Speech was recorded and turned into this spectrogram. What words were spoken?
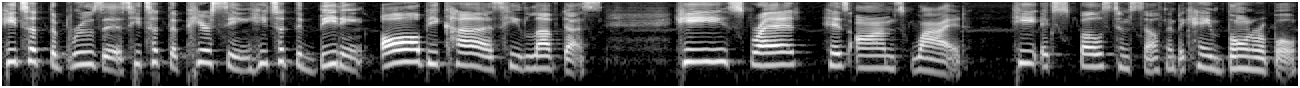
He took the bruises, he took the piercing, he took the beating, all because he loved us. He spread his arms wide. He exposed himself and became vulnerable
